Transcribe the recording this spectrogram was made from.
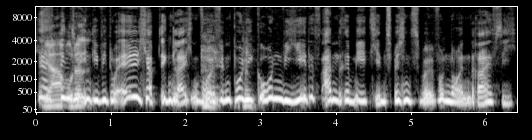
Ja, Ja, ich bin oder- so individuell. Ich habe den gleichen Wolf in Polygonen wie jedes andere Mädchen zwischen 12 und 39.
